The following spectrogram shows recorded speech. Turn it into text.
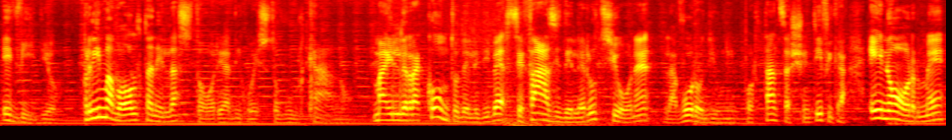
e video, prima volta nella storia di questo vulcano. Ma il racconto delle diverse fasi dell'eruzione, lavoro di un'importanza scientifica enorme,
